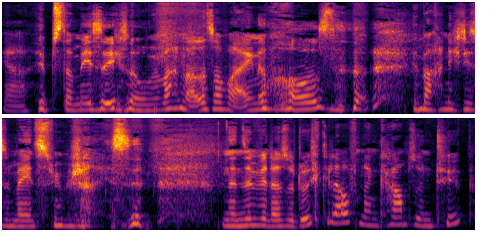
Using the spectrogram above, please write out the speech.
ja, hipstermäßig, so, wir machen alles auf eigene Faust, wir machen nicht diese Mainstream-Scheiße. Und dann sind wir da so durchgelaufen, dann kam so ein Typ,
